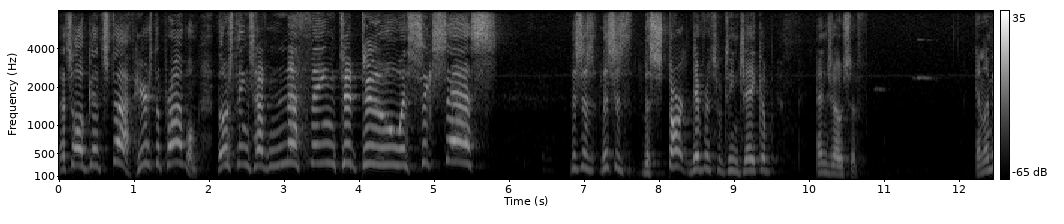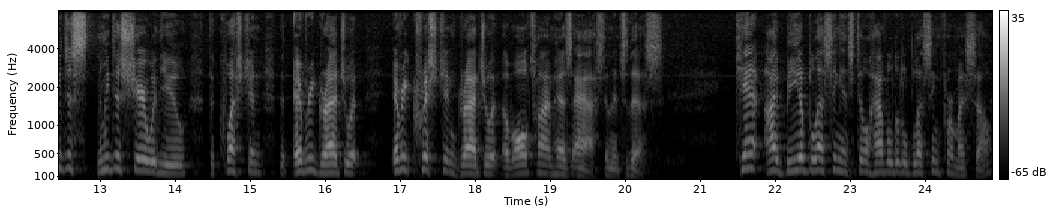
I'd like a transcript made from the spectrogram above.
That's all good stuff. Here's the problem those things have nothing to do with success. This is, this is the stark difference between Jacob and Joseph. And let me just, let me just share with you the question that every graduate, every Christian graduate of all time has asked, and it's this Can't I be a blessing and still have a little blessing for myself?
